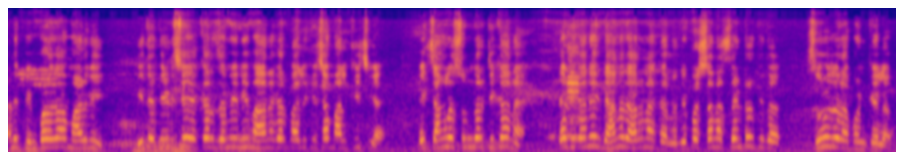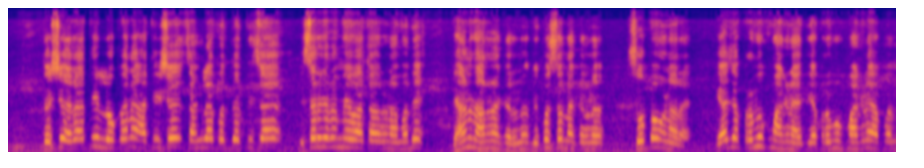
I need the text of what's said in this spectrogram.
आणि पिंपळगाव माळवी इथे दीडशे एकर जमीन ही महानगरपालिकेच्या मालकीची आहे. एक चांगलं सुंदर ठिकाण आहे. त्या ठिकाणी एक ध्यानधारणा करणं विपश्यना सेंटर तिथं सुरू जर आपण केलं तर शहरातील लोकांना अतिशय चांगल्या पद्धतीच्या निसर्गरम्य वातावरणामध्ये ध्यानधारणा करणं विपसना करणं सोपं होणार आहे. या ज्या प्रमुख मागण्या आहेत या प्रमुख मागण्या आपण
